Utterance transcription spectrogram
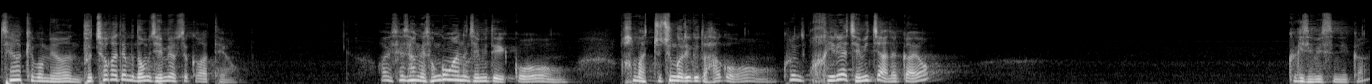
생각해보면 부처가 되면 너무 재미없을 것 같아요. 아 세상에 성공하는 재미도 있고 아, 막 주춤거리기도 하고 그럼 막 이래야 재밌지 않을까요? 그게 재밌습니까?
